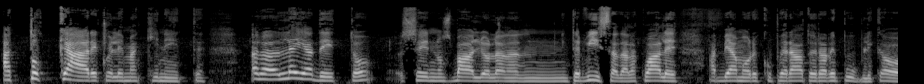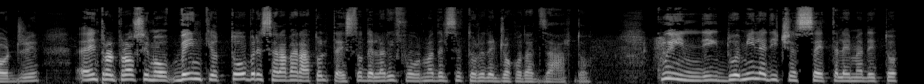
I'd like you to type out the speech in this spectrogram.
a toccare quelle macchinette. Allora, lei ha detto se non sbaglio, l'intervista dalla quale abbiamo recuperato era Repubblica oggi, entro il prossimo 20 ottobre sarà varato il testo della riforma del settore del gioco d'azzardo. Quindi 2017 lei mi ha detto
